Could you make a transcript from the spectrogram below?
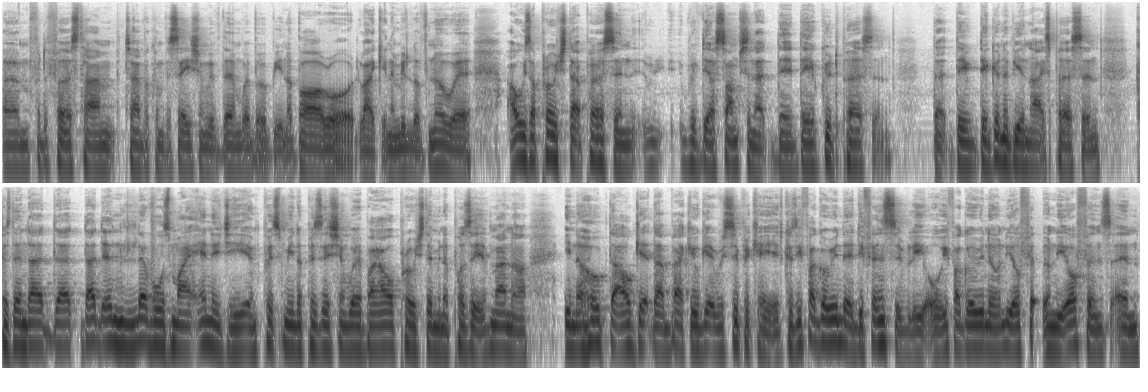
um, for the first time to have a conversation with them, whether it be in a bar or like in the middle of nowhere, I always approach that person with the assumption that they're, they're a good person, that they, they're going to be a nice person. Because then that, that, that then levels my energy and puts me in a position whereby I'll approach them in a positive manner in the hope that I'll get that back, it'll get reciprocated. Because if I go in there defensively or if I go in there on the, off- on the offense and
